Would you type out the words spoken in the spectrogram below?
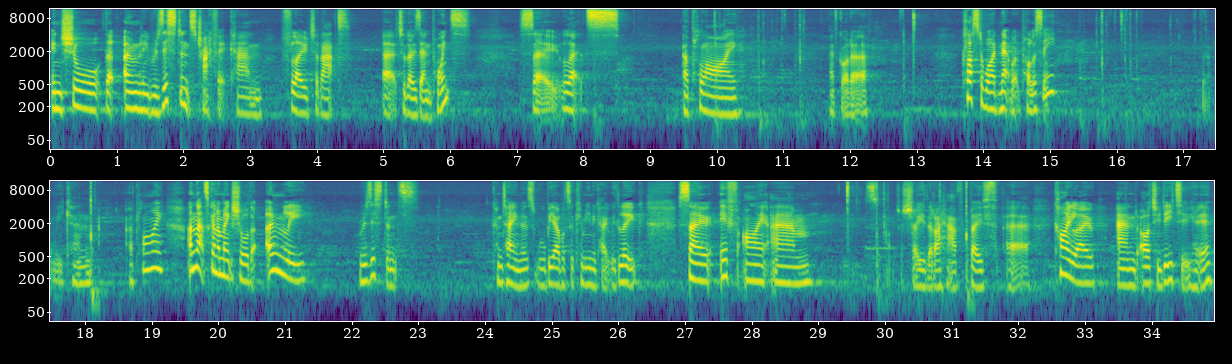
ensure that only resistance traffic can flow to that, uh, to those endpoints. So let's apply, I've got a cluster-wide network policy we can apply, and that's going to make sure that only resistance containers will be able to communicate with Luke. So if I am, I'll just show you that I have both uh, Kylo and R2D2 here.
